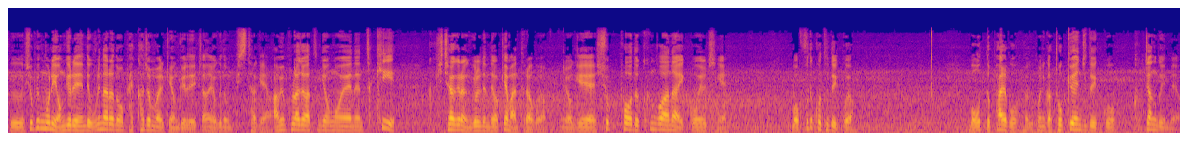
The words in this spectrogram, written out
그 쇼핑몰이 연결이 되어 있는데 우리나라도 뭐 백화점 막 이렇게 연결이 되어 있잖아요. 여기도 뭐 비슷하게. 아뮤 플라자 같은 경우에는 특히 그 기차역이랑 연결된 데가 꽤 많더라고요. 여기에 슈퍼도 큰 거 하나 있고 1층에 뭐 푸드코트도 있고요. 뭐 옷도 팔고 여기 보니까 도큐핸즈도 있고 극장도 있네요.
